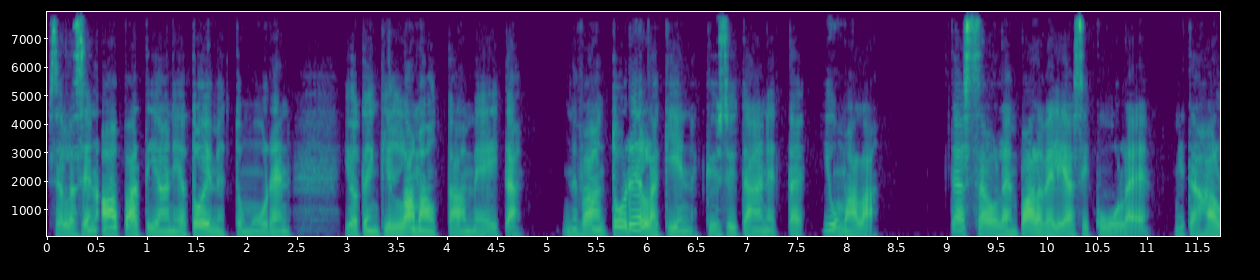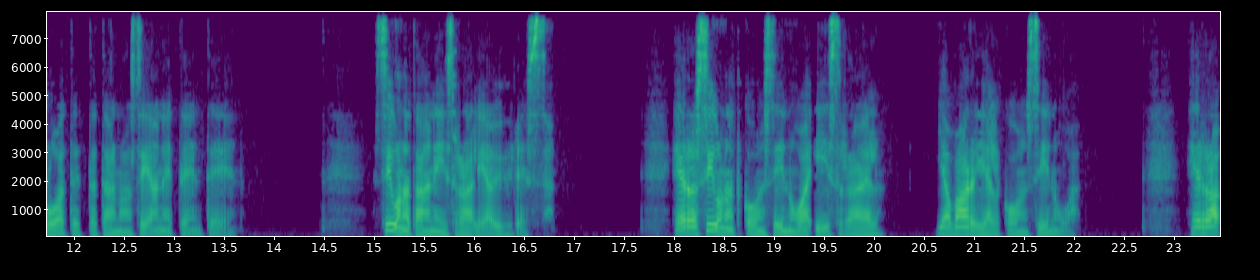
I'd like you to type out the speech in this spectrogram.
sellaisen apatian ja toimettomuuden jotenkin lamauttaa meitä, vaan todellakin kysytään, että Jumala, tässä olen palvelijasi kuulee, mitä haluat, että tämän asian eteen teen. Siunataan Israelia yhdessä. Herra, siunatkoon sinua Israel ja varjelkoon sinua. Herra,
